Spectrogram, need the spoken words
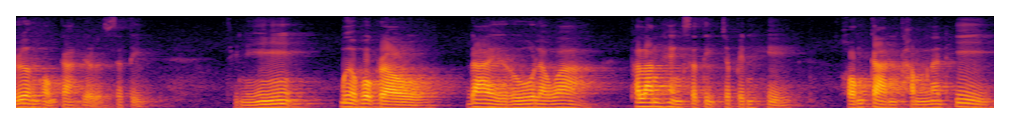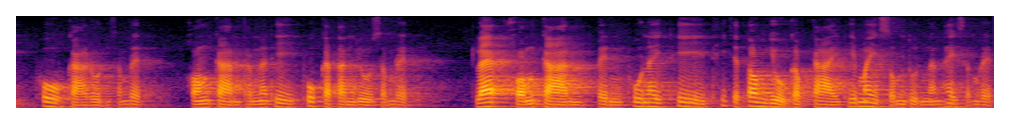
เรื่องของการเจริญสติ ทีนี้เมื่อพวกเราได้รู้แล้วว่า พลังแห่งสติจะเป็นเหตุของการทำหน้าที่ผู้การุณสำเร็จของการทำหน้าที่ผู้กตัญญูสำเร็จ และของการเป็นผู้ในที่ที่จะต้องอยู่กับกายที่ไม่สมดุลนนั้นให้สำเร็จ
